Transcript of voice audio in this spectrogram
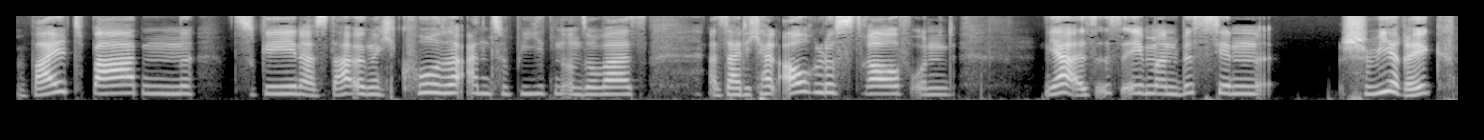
Waldbaden zu gehen, also da irgendwelche Kurse anzubieten und sowas. Also da hätte ich halt auch Lust drauf und ja, es ist eben ein bisschen schwierig,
